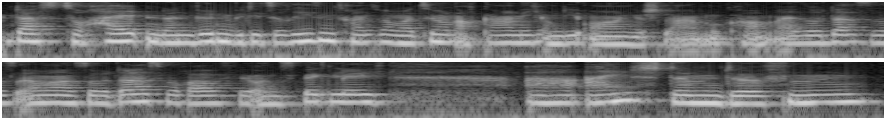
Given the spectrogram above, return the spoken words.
das zu halten, dann würden wir diese Riesentransformation auch gar nicht um die Ohren geschlagen bekommen. Also das ist immer so das, worauf wir uns wirklich äh, einstimmen dürfen.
